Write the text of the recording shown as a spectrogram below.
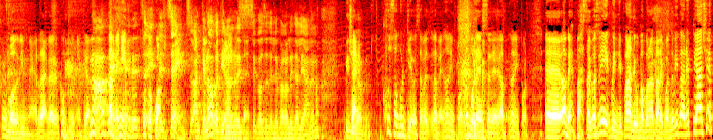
un modo di merda, eh, complimenti. Vabbè. No, vabbè, vabbè niente, nel, tutto qua. nel senso, anche loro diranno le stesse cose delle parole italiane, no? Quindi, cioè, vabbè. cosa vuol dire questa Vabbè, non importa, non vuole essere... vabbè, non importa. Eh, vabbè, basta così, quindi parlate con Babbo Natale quando vi pare e piace.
